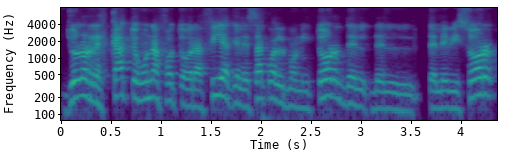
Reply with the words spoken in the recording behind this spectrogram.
Yo lo rescato en una fotografía que le saco al monitor del, televisor,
